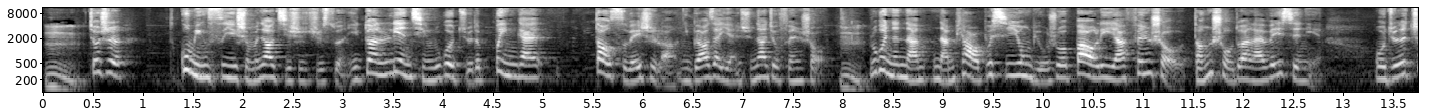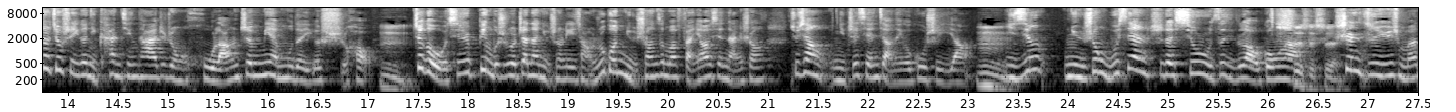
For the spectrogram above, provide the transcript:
嗯，就是顾名思义，什么叫及时止损？一段恋情如果觉得不应该到此为止了，你不要再延续，那就分手。嗯，如果你的男男票不惜用比如说暴力啊、分手等手段来威胁你，我觉得这就是一个你看清他这种虎狼真面目的一个时候。嗯，这个我其实并不是说站在女生立场，如果女生这么反要挟男生，就像你之前讲那个故事一样，嗯已经女生无限制的羞辱自己的老公了，是是是甚至于什么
